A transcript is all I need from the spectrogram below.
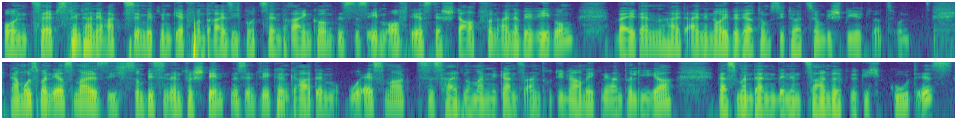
und selbst wenn da eine Aktie mit einem Gap von 30 Prozent reinkommt, ist es eben oft erst der Start von einer Bewegung, weil dann halt eine Neubewertungssituation gespielt wird. Und da muss man erstmal sich so ein bisschen ein Verständnis entwickeln, gerade im US-Markt. Das ist halt nochmal eine ganz andere Dynamik, eine andere Liga, dass man dann, wenn ein Zahlenwerk wirklich gut ist,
